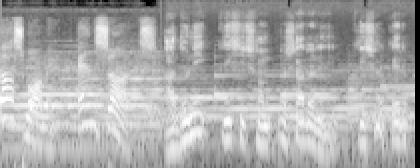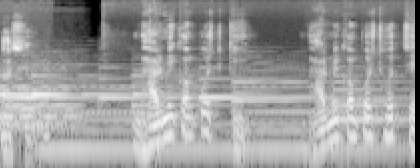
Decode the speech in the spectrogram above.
Goswami and Sons. আধুনিক কৃষি সম্প্রসারণে কৃষকের পাশে। ভার্মিকম্পোস্ট কি? ভার্মিকম্পোস্ট হচ্ছে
